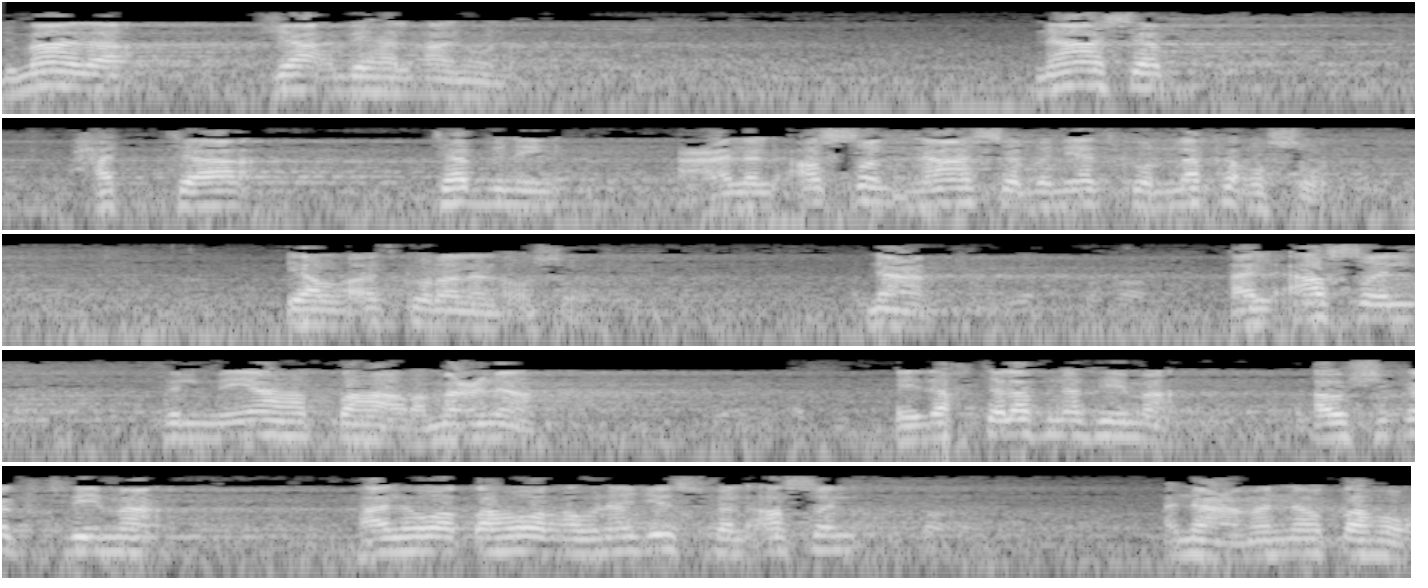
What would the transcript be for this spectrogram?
لماذا جاء بها الآن هنا؟ ناسب حتى تبني على الأصل ناسب أن يذكر لك أصول. يلا أذكر لنا أصول. نعم. الأصل في المياه الطهارة معناه. إذا اختلفنا في ماء أو شككت في ماء هل هو طهور أو نجس؟ فالأصل نعم أنه طهور.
